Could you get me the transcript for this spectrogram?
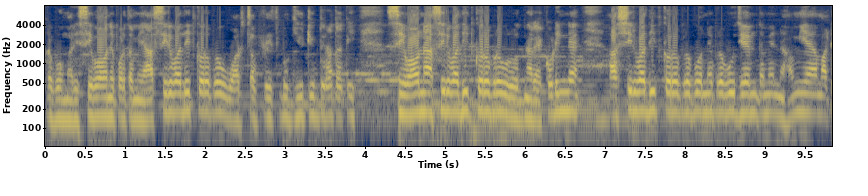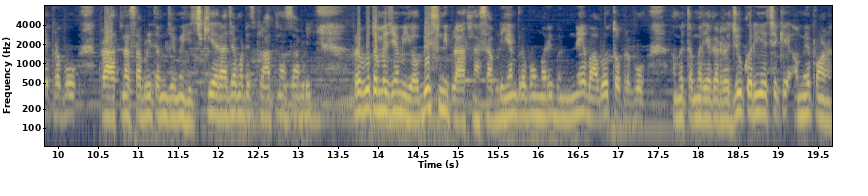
પ્રભુ, અમારી સેવાઓને પણ તમે આશીર્વાદિત કરો પ્રભુ. વોટ્સઅપ ફેસબુક યુટ્યુબ દ્વારા થતી સેવાઓને આશીર્વાદિત કરો પ્રભુ. રોજના રેકોર્ડિંગને આશીર્વાદિત કરો પ્રભુ. અને પ્રભુ, જેમ તમે નહમિયા માટે પ્રભુ પ્રાર્થના સાંભળી, તમે જેમ હિચકીયા રાજા માટે પ્રાર્થના સાંભળી, પ્રભુ, તમે જેમ યોબેશની પ્રાર્થના સાંભળી, એમ પ્રભુ મારી બંને બાબતો પ્રભુ, અમે તમારી આગળ રજૂ કરીએ છીએ કે અમે પણ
